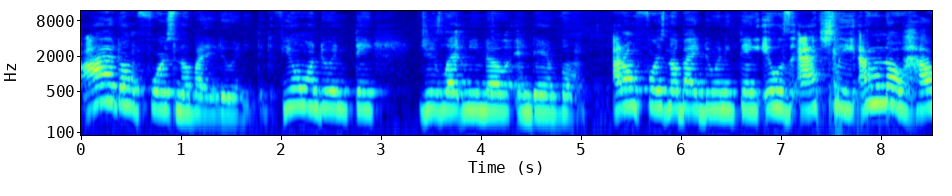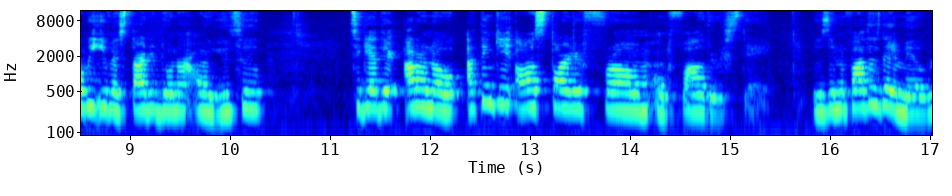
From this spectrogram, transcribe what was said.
I don't force nobody to do anything. If you don't want to do anything, just let me know and then boom I don't force nobody to do anything. It was actually, I don't know how we even started doing our own YouTube together. I don't know. I think it all started from on Father's Day. It was in the Father's Day meal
